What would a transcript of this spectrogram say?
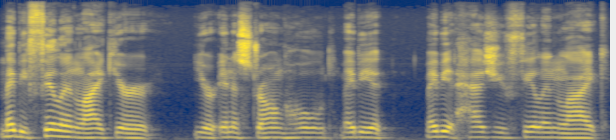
maybe feeling like you're you're in a stronghold maybe it maybe it has you feeling like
